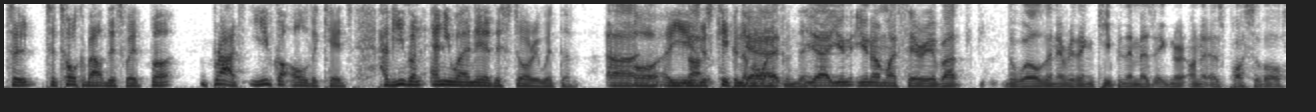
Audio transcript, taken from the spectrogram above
to to talk about this with, but Brad, you've got older kids. Have you gone anywhere near this story with them? Or are you No, just keeping them yeah, away from this? Yeah, you you know my theory about the world and everything, keeping them as ignorant on it as possible.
